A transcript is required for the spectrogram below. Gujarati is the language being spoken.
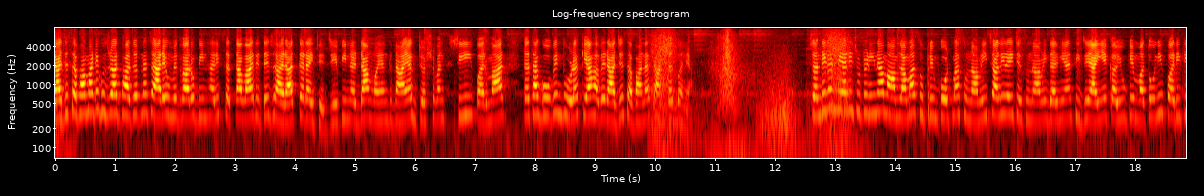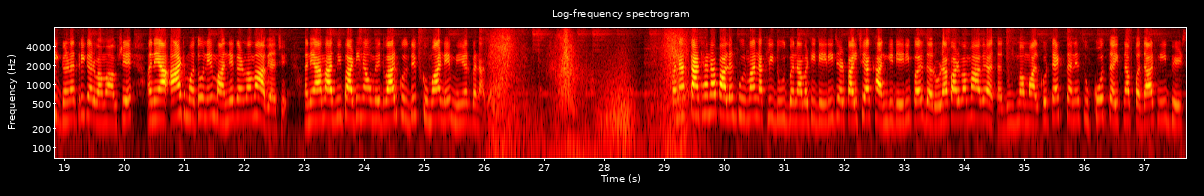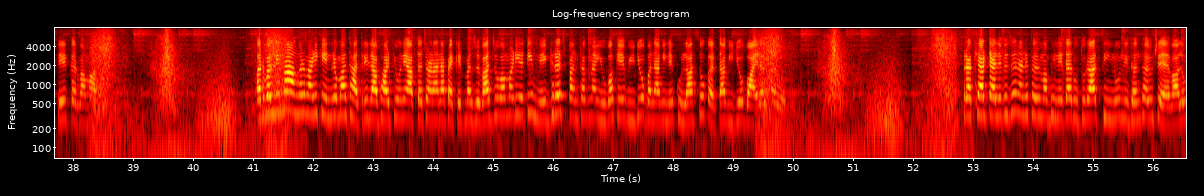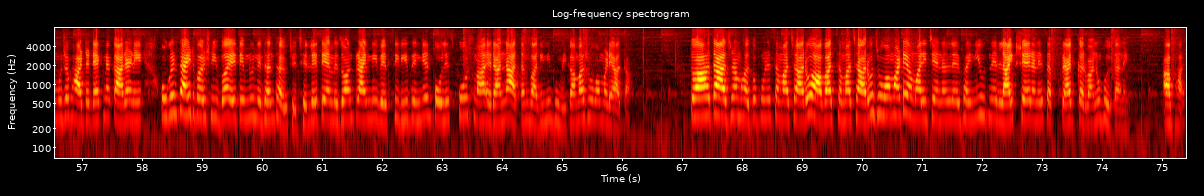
રાજ્યસભા માટે ગુજરાત ભાજપના ચારે ઉમેદવારો બિનહરીફ સત્તાવાર રીતે જાહેરાત કરાઈ છે. જેપી નડ્ડા, મયંક નાયક, જશવંતસિંહ પરમાર તથા ગોવિંદ ધોળકિયા હવે રાજ્યસભાના સાંસદ બન્યા. ચંદીગઢ મેયરની ચૂંટણીના મામલામાં સુપ્રીમ કોર્ટમાં સુનાવણી ચાલી રહી છે. સુનાવણી દરમિયાન સીજેઆઈએ કહ્યું કે મતોની ફરીથી ગણતરી કરવામાં આવશે અને આ આઠ મતોને માન્ય ગણવામાં આવ્યા છે. અને આમ આદમી પાર્ટીના ઉમેદવાર કુલદીપ કુમારને મેયર બનાવ્યા. બનાસકાંઠાના પાલનપુરમાં નકલી દૂધ બનાવટી ડેરી ઝડપાઈ છે. આ ખાનગી ડેરી પર દરોડા પાડવામાં આવ્યા હતા. દૂધમાં માલ્કોટેક્સ અને સુકોઝ સહિતના પદાર્થની ભેળસેળ કરવામાં આવી. અરવલ્લીમાં આંગણવાડી કેન્દ્રમાં ધાત્રી લાભાર્થીઓને આપતા ચણાના પેકેટમાં જીવાત જોવા મળી હતી. મેઘરજ પંથકના યુવકે વીડિયો બનાવીને ખુલાસો કરતા વીડિયો વાયરલ થયો હતો. પ્રખ્યાત ટેલિવિઝન અને ફિલ્મ અભિનેતા ઋતુરાજ સિંહનું નિધન થયું છે. અહેવાલો મુજબ હાર્ટ એટેકના કારણે ઓગણસાઠ વર્ષની વયે તેમનું નિધન થયું છે. છેલ્લે તે એમેઝોન પ્રાઇમની વેબ સિરીઝ ઇન્ડિયન પોલીસ ફોર્સમાં ઈરાનના આતંકવાદીની ભૂમિકામાં જોવા મળ્યા હતા. તો આ હતા આજના મહત્વપૂર્ણ સમાચારો. આવા સમાચારો જોવા માટે અમારી ચેનલ નિર્ભય ન્યૂઝને લાઇક શેર અને સબસ્ક્રાઇબ કરવાનું ભૂલતા નહીં. આભાર.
